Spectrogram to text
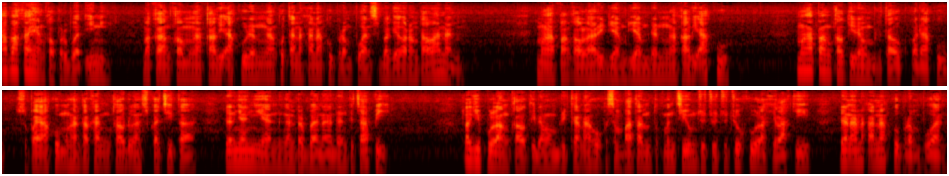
Apakah yang kau perbuat ini? Maka engkau mengakali aku dan mengangkut anak-anakku perempuan sebagai orang tawanan. Mengapa engkau lari diam-diam dan mengakali aku? Mengapa engkau tidak memberitahu kepadaku, supaya aku menghantarkan engkau dengan sukacita dan nyanyian dengan rebana dan kecapi? Lagi pula engkau tidak memberikan aku kesempatan untuk mencium cucu-cucuku laki-laki dan anak-anakku perempuan.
